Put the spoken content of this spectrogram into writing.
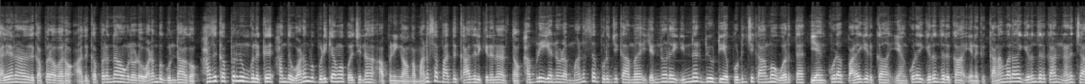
கல்யாணம் ஆனதுக்கப்புறம் வரும். அதுக்கப்புறம் தான் அவங்களோட உடம்பு குண்டாகும். அதுக்கப்புறம் உங்களுக்கு அந்த உடம்பு பிடிக்காம போச்சுன்னா அப்ப நீங்க அவங்க மனசை பார்த்து காதலிக்கிறேன்னு அர்த்தம். அப்படி என்னோட மனசை புரிஞ்சுக்காம என்னோட இன்னர் பியூட்டியை புரிஞ்சுக்காம ஒருத்தன் என் கூட பழகிருக்கான் என் கூட இருந்திருக்கான் எனக்கு கணவனா இருந்திருக்கான்னு நினைச்சா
